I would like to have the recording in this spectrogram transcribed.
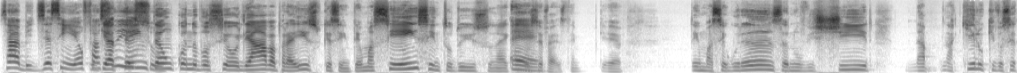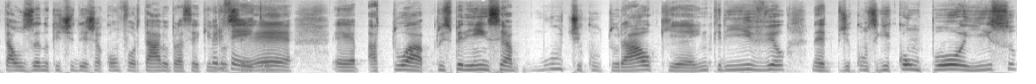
Sabe? Dizer assim, eu faço isso. Porque até isso. então, quando você olhava para isso, porque assim, tem uma ciência em tudo isso, né, que É. você faz. Tem, é, tem uma segurança no vestir, na, naquilo que você está usando que te deixa confortável para ser quem você Perfeito. é, é, a tua, tua experiência multicultural, que é incrível, né, de conseguir compor isso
